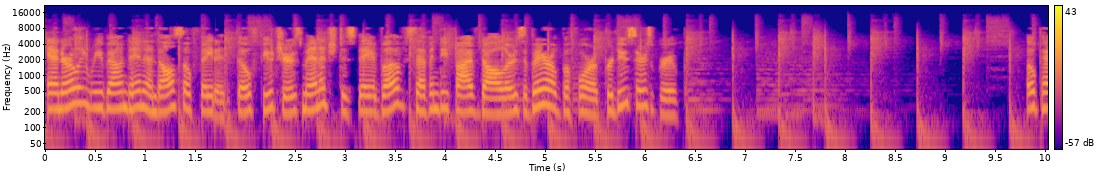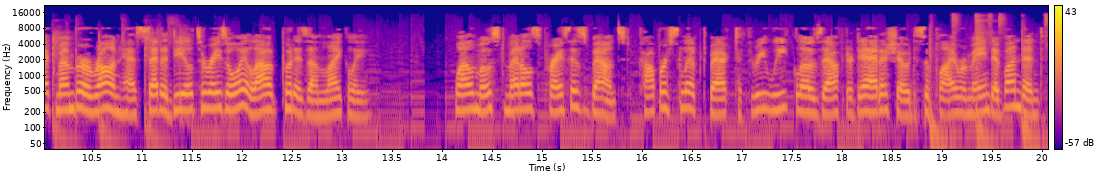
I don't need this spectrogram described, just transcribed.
An early rebound in and also faded, though futures managed to stay above $75 a barrel before a producers group. OPEC member Iran has said a deal to raise oil output is unlikely. While most metals prices bounced, copper slipped back to three-week lows after data showed supply remained abundant.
